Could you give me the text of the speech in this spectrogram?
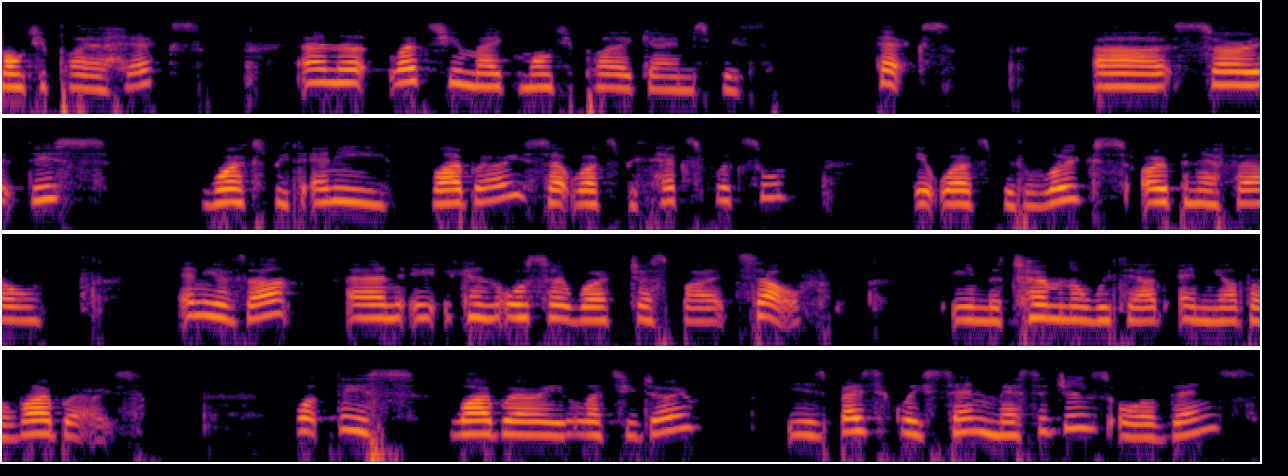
Multiplayer Haxe and it lets you make multiplayer games with Haxe. Uh, so this works with any library, so it works with HaxeFlixel, it works with Luxe, OpenFL, any of that, and it can also work just by itself in the terminal without any other libraries. What this library lets you do is basically send messages or events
